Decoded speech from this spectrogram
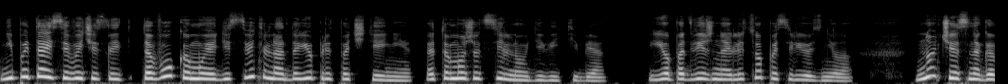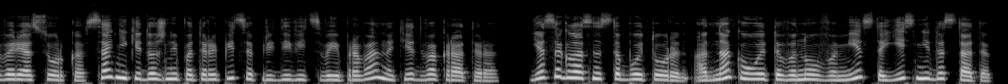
Не пытайся вычислить того, кому я действительно отдаю предпочтение. Это может сильно удивить тебя». Ее подвижное лицо посерьезнело. Но, честно говоря, Сорка, всадники должны поторопиться предъявить свои права на те два кратера. Я согласна с тобой, Торрен, однако у этого нового места есть недостаток.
